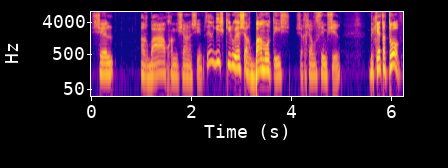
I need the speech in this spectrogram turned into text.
של ארבעה או חמישה אנשים. זה הרגיש כאילו יש 400 איש שעכשיו עושים שיר, בקטע טוב.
